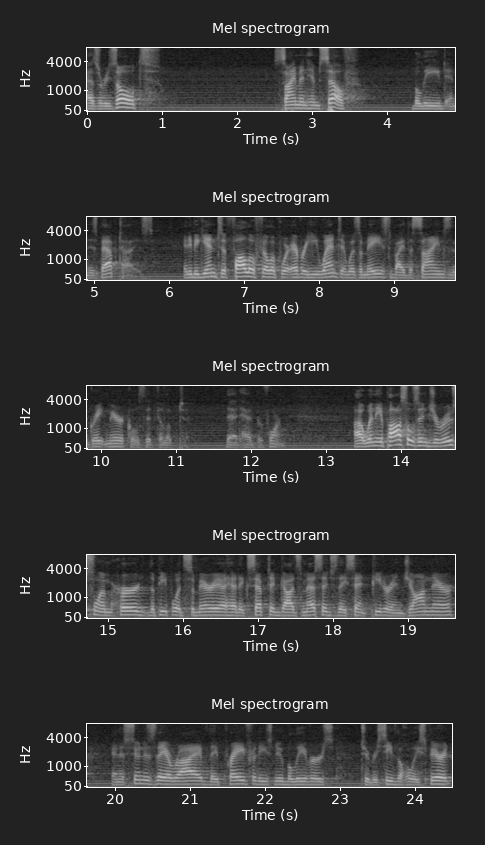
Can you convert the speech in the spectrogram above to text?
As a result, Simon himself believed and is baptized. And he began to follow Philip wherever he went and was amazed by the signs, the great miracles that Philip that had performed. Uh, when the apostles in Jerusalem heard the people at Samaria had accepted God's message, they sent Peter and John there. And as soon as they arrived, they prayed for these new believers to receive the Holy Spirit,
